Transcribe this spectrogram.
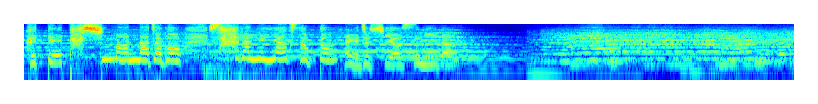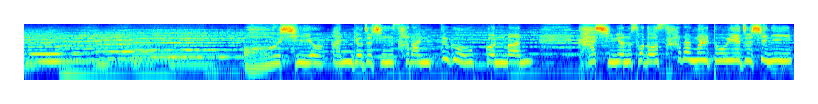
그때 다시 만나자고 사랑의 약속도 해주시었습니다. 어시여 안겨주신 사랑 뜨거웠건만 가시면서도 사랑을 더해주시니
